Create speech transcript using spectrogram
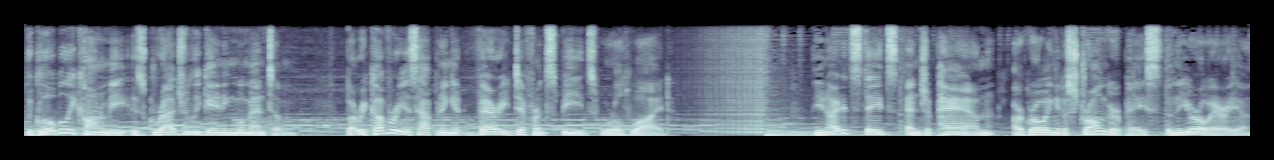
The global economy is gradually gaining momentum, but recovery is happening at very different speeds worldwide. The United States and Japan are growing at a stronger pace than the euro area,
